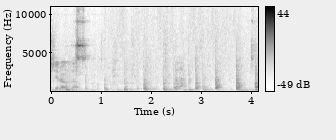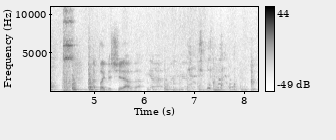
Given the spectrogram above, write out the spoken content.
shit out of that. I played the shit out of that. Yeah, that's pretty good.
